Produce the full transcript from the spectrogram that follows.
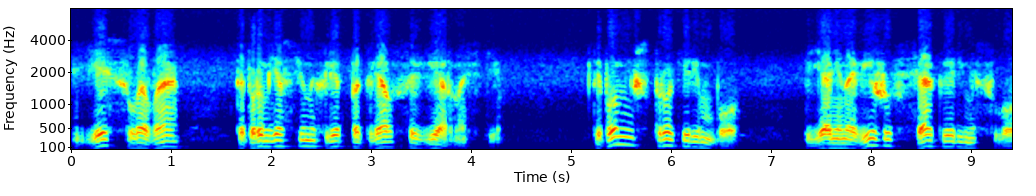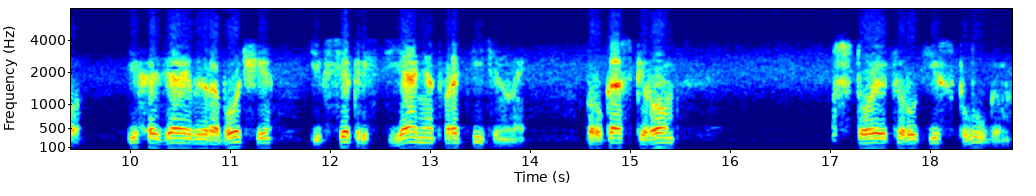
«Есть слова, которым я с юных лет поклялся в верности. Ты помнишь строки Римбо? «Я ненавижу всякое ремесло, и хозяева, и рабочие, и все крестьяне отвратительны. Рука с пером стоит руки с плугом.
